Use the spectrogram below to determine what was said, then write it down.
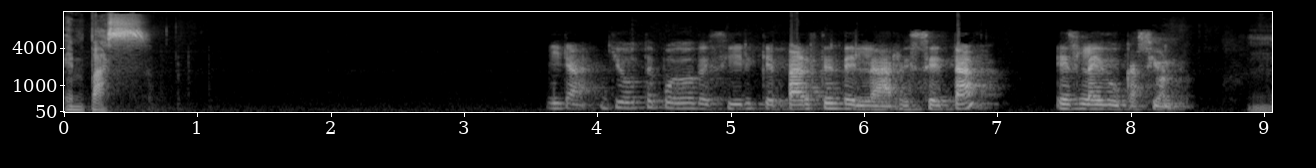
en paz? Mira, yo te puedo decir que parte de la receta es la educación. Mm.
